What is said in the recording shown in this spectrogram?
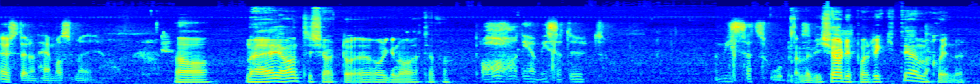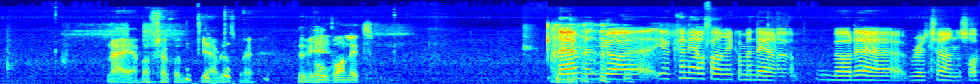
Just det, den hemma hos mig. Ja. Nej, jag har inte kört originalet i alla fall. Åh, oh, ni har missat ut. Jag har missat så mycket. Nej, men vi körde ju på riktiga maskiner. Nej, jag bara försöker jävlas med det. Ovanligt. Nej men jag, jag kan i alla fall rekommendera både Returns och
